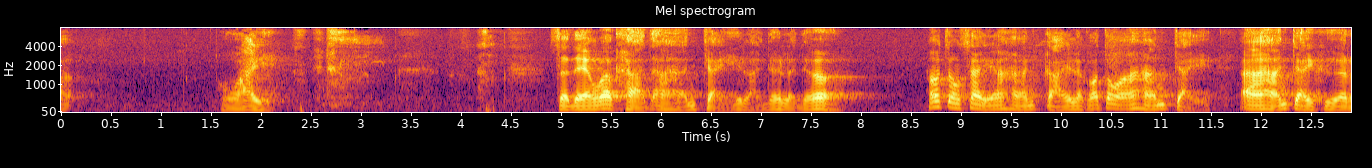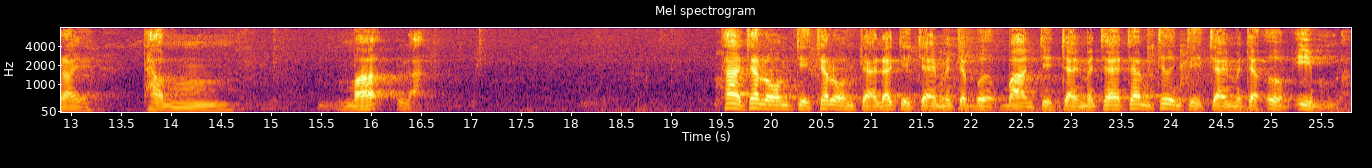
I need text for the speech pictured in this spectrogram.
ละไวแสดงว่าขาดอาหารใจหลายเด้อหลายเด้อเขาต้องใส่อาหารกายแล้วก็ต้องอาหารใจ อาหารใจคืออะไรทำ มะลักถ้าชโลมจิตชโลมใจแล้วจิตใจมันจะเบิกบาน จิตใจมันจะแช่มชื่น จิตใจมันจะเอิบอิ่มล่ะ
